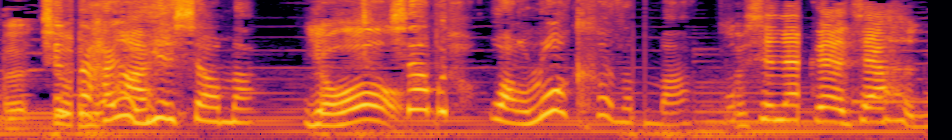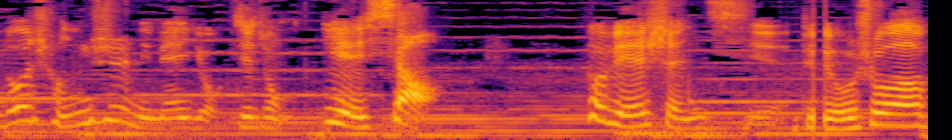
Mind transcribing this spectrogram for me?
呃，现在还有夜校吗？有，现在不网络课了吗？我现在在在很多城市里面有这种夜校，特别神奇。比如说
